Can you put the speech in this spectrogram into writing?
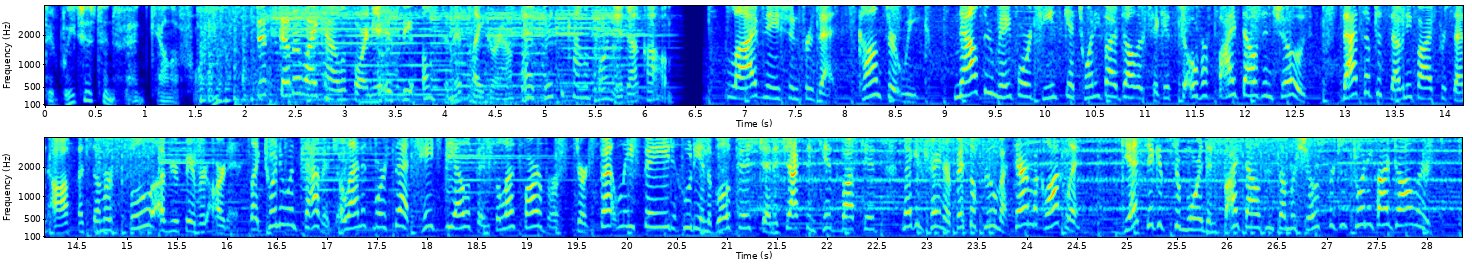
Did we just invent California? Discover why California is the ultimate playground at visitcalifornia.com. Live Nation presents Concert Week. Now through May 14th, get $25 tickets to over 5,000 shows. That's up to 75% off a summer full of your favorite artists like 21 Savage, Alanis Morissette, Cage the Elephant, Celeste Barber, Dierks Bentley, Feid, Hootie and the Blowfish, Janet Jackson, Kidz Bop Kids, Meghan Trainor, Peso Pluma, Sarah McLachlan. Get tickets to more than 5,000 summer shows for just $25.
